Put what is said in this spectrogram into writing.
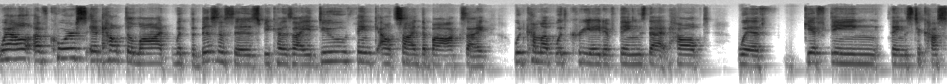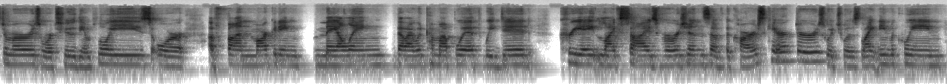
Well, of course, it helped a lot with the businesses because I do think outside the box. I would come up with creative things that helped with gifting things to customers or to the employees or a fun marketing mailing that I would come up with. We did create life-size versions of the Cars characters, which was Lightning McQueen,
